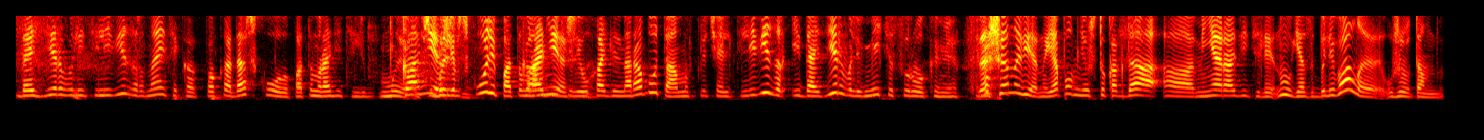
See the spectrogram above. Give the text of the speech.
Дозировали телевизор, знаете как, пока до школы, потом родители, мы Конечно. были в школе, потом родители Конечно. уходили на работу, а мы включали телевизор и дозировали вместе с уроками. Совершенно верно. Я помню, что когда а, меня родители, ну, я заболевала уже там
